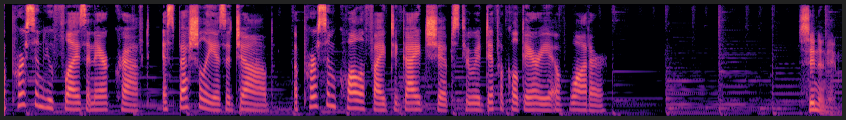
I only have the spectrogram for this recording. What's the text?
A person who flies an aircraft, especially as a job, a person qualified to guide ships through a difficult area of water. Synonym.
